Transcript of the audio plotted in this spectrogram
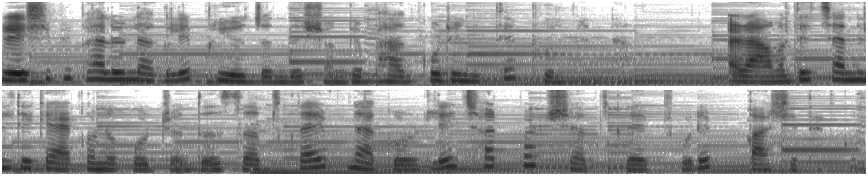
রেসিপি ভালো লাগলে প্রিয়জনদের সঙ্গে ভাগ করে নিতে ভুলবেন না। আর আমাদের চ্যানেলটিকে এখনও পর্যন্ত সাবস্ক্রাইব না করলে ঝটপট সাবস্ক্রাইব করে পাশে থাকুন।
